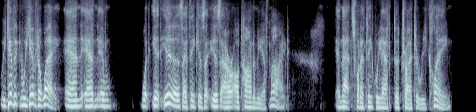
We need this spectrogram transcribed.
We give it, we give it away, and and and what it is, I think, is is our autonomy of mind, and that's what I think we have to try to reclaim.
